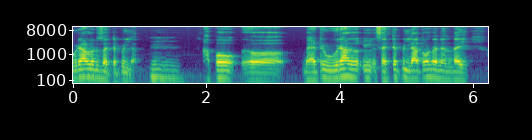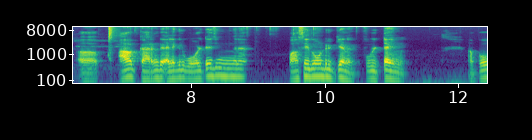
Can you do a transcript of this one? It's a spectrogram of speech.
ഊരാനുള്ളൊരു സെറ്റപ്പ് ഇല്ല. അപ്പോ ബാറ്ററി ഊരാൻ സെറ്റപ്പ് ഇല്ലാത്തതുകൊണ്ട് തന്നെ എന്തായി? ആ കറണ്ട് അല്ലെങ്കിൽ വോൾട്ടേജ് ഇങ്ങനെ പാസ് ചെയ്തുകൊണ്ടിരിക്കുകയാണ് ഫുൾ ടൈം അപ്പോൾ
